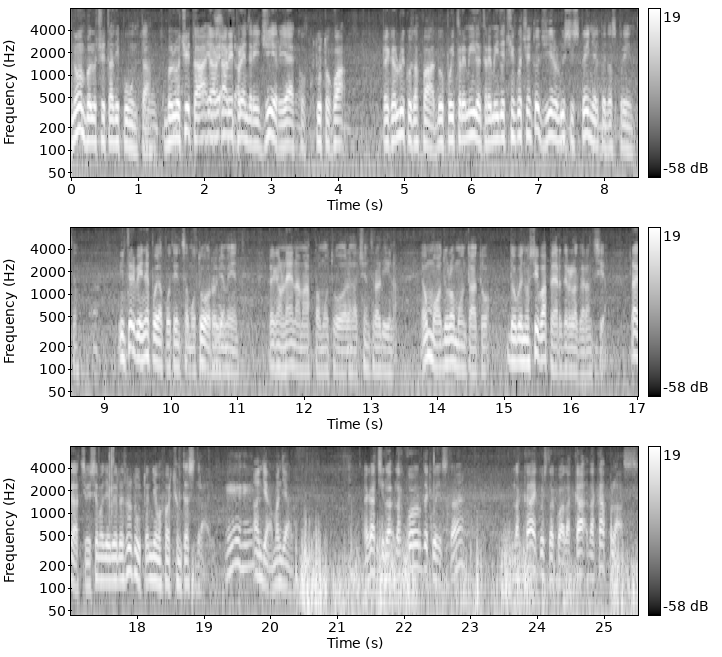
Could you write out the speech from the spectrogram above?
non velocità di punta, velocità a, riprendere i giri, ecco, tutto qua. Perché lui cosa fa? Dopo i 3000-3500 giri lui si spegne il pedal sprint. Interviene poi la potenza motore ovviamente, perché non è una mappa motore, una centralina, è un modulo montato dove non si va a perdere la garanzia. Ragazzi, mi sembra di aver detto tutto, andiamo a farci un test drive. Mhm. Andiamo, andiamo. Ragazzi, la, la Ford è questa, eh? La K è questa qua, la K, la K Plus.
